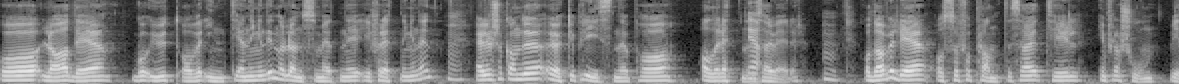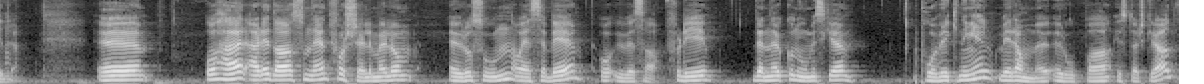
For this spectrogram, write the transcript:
å la det gå ut over inntjeningen din og lønnsomheten i, i forretningen din, eller så kan du øke prisene på alle rettene Mm. Ja. du serverer. Og da vil det også forplante seg til inflasjon videre. Eh, og her er det da som nevnt forskjeller mellom eurosonen og ECB og USA. Fordi denne økonomiske påvirkningen vil ramme Europa i størst grad.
